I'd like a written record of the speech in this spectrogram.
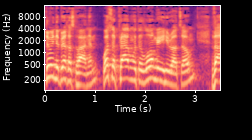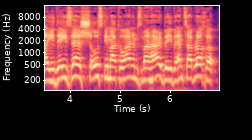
during the berchas kohanim. What's the problem with the longer yihiratzon? Va'ayidei zeh shoskim ha'kohanim zman harbi ve'emtza bracha.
